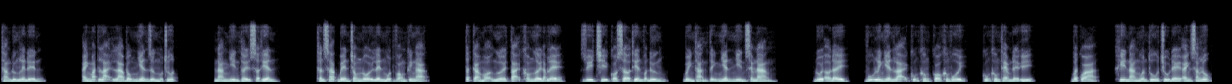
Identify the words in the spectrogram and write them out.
thẳng đứng lên đến. Ánh mắt lại là bỗng nhiên dừng một chút. Nàng nhìn thấy sở thiên. Thân xác bên trong nổi lên một vòng kinh ngạc. Tất cả mọi người tại không người đáp lễ duy chỉ có sở thiên vẫn đứng, bình thản tĩnh nhiên nhìn xem nàng. Đối ở đây, vũ linh yên lại cũng không có không vui, cũng không thèm để ý. Bất quá, khi nàng muốn thu chủ đề ánh sáng lúc,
